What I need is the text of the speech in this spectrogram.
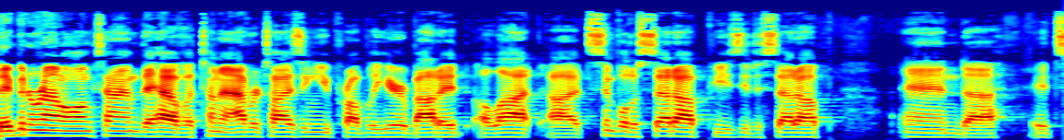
They've been around a long time. They have a ton of advertising. You probably hear about it a lot. Uh, it's simple to set up, easy to set up, and uh, it's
